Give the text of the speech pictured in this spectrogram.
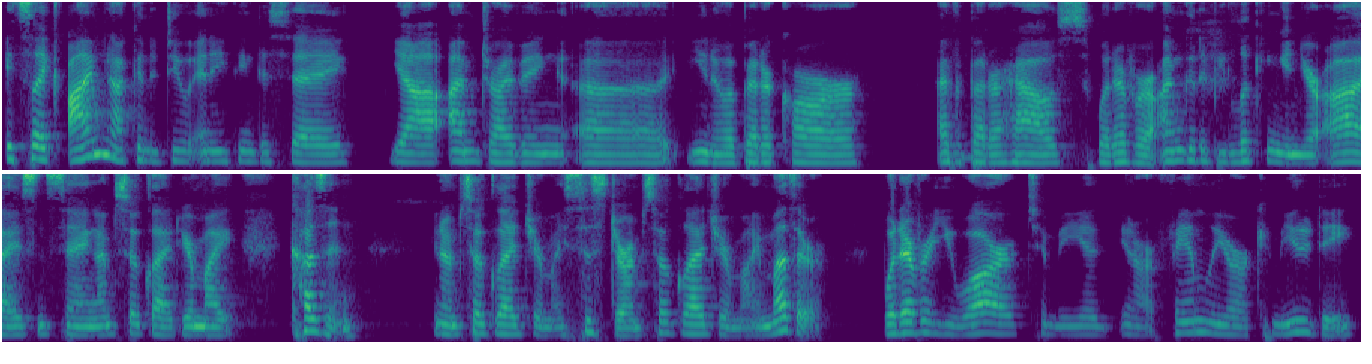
it's like I'm not going to do anything to say, yeah, I'm driving, uh, you know, a better car. I have a better house, whatever. I'm going to be looking in your eyes and saying, I'm so glad you're my cousin. You know, I'm so glad you're my sister. I'm so glad you're my mother. Whatever you are to me in, in our family or our community,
